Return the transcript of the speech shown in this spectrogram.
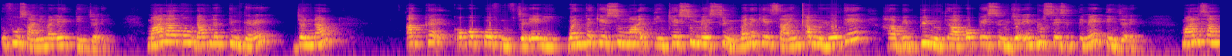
dhufuu isaanii malee ittiin jedhe. Maal haa ta'uudhaaf natti himtere jennaan akka qoqophoofnuuf jedheeni wanta keessummaa ittiin keessummeessinu mana keessaa hin qabnu yoo ta'e haa bibbinnuti haa qopheessinu jedheen dursee sitti himee ittiin jedhe. Maal isaan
